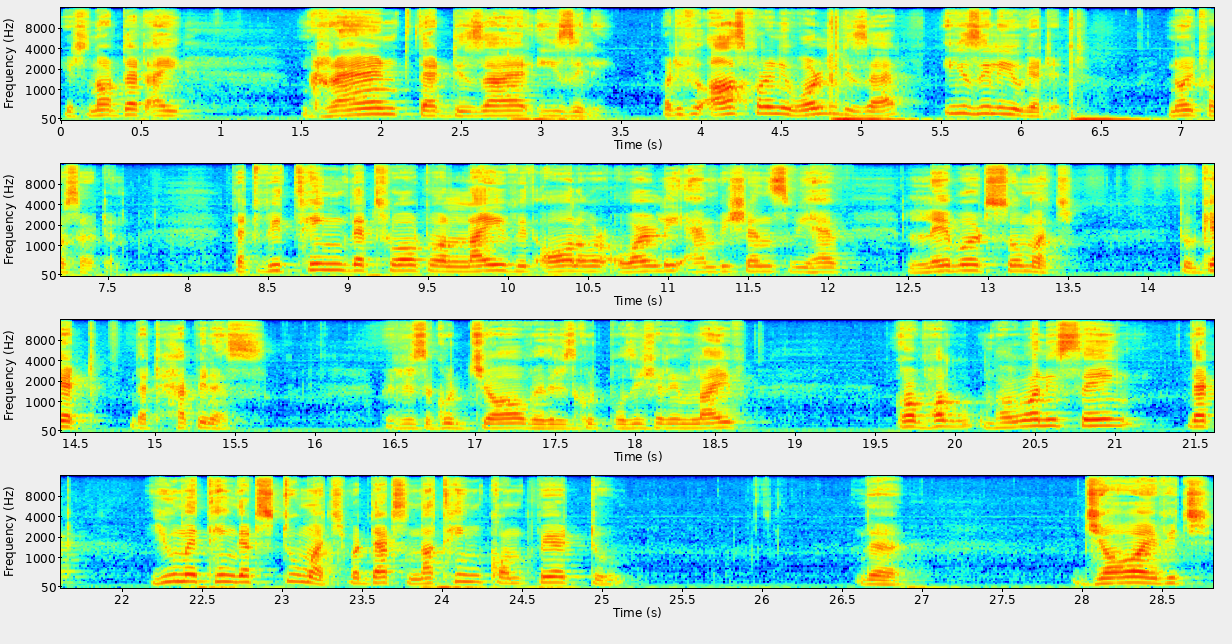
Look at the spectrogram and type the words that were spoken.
It's not that I grant that desire easily. But if you ask for any worldly desire, easily you get it. Know it for certain. That we think that throughout our life, with all our worldly ambitions, we have labored so much to get that happiness. Whether it's a good job, whether it's a good position in life. God, Bhagavan is saying that you may think that's too much, but that's nothing compared to the joy which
